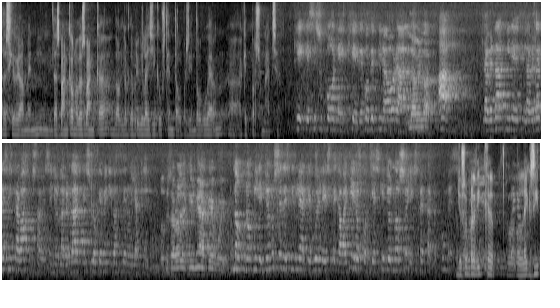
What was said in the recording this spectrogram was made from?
de si realment desbanca o no desbanca del lloc de privilegi que ostenta el president del govern a aquest personatge. ¿Qué, qué se supone que debo decir ahora? La verdad. Ah, la verdad, mire, la verdad es mi trabajo, ¿sabe, señor? La verdad es lo que he venido a hacer hoy aquí. Entonces habrá de decirme a qué huevo. No, no, mire, yo no sé decirle a qué huele este caballero porque es que yo no soy experta en perfumes. Jo sempre dic que l'èxit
